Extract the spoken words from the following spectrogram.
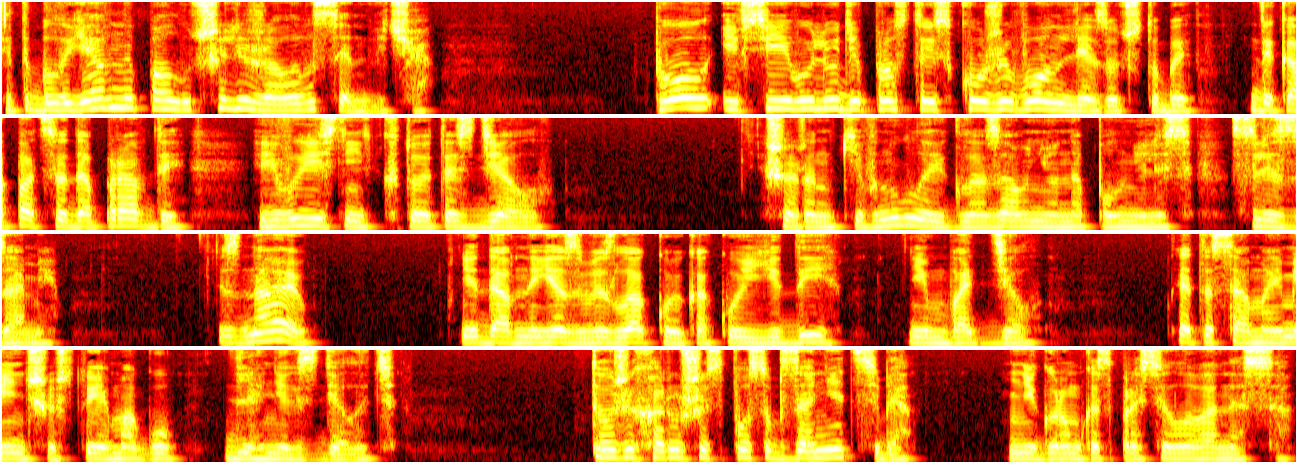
Это было явно получше лежалого сэндвича. Пол и все его люди просто из кожи вон лезут, чтобы докопаться до правды и выяснить, кто это сделал. Шерон кивнула, и глаза у нее наполнились слезами. «Знаю. Недавно я завезла кое-какой еды им в отдел. Это самое меньшее, что я могу для них сделать». «Тоже хороший способ занять себя?» — негромко спросила Ванесса.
